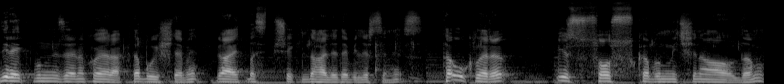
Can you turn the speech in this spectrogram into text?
direkt bunun üzerine koyarak da bu işlemi gayet basit bir şekilde halledebilirsiniz. Tavukları bir sos kabının içine aldım.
